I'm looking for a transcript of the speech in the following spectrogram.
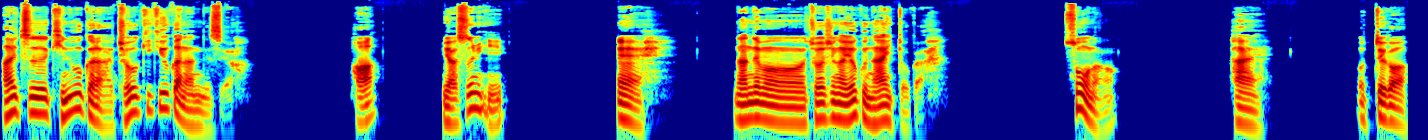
あいつ昨日から長期休暇なんですよ。は？休み？ええ。何でも調子が良くないとか。そうなん？はい。てか、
